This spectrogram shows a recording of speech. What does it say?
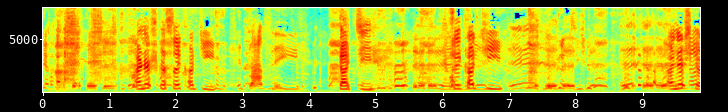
yeah. Anushka, say. It's Tatsy. Kachi. Say kachi. Anushka.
